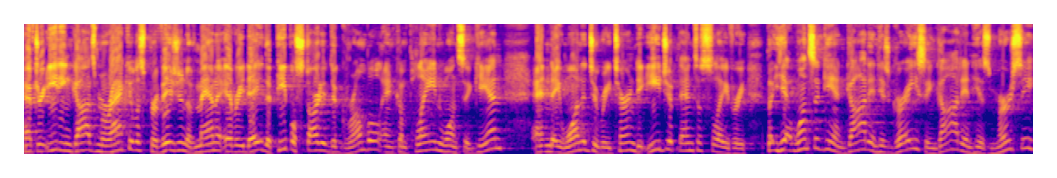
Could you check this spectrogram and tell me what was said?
after eating God's miraculous provision of manna every day, the people started to grumble and complain once again, and they wanted to return to Egypt and to slavery. But yet, once again, God in His grace and God in His mercy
